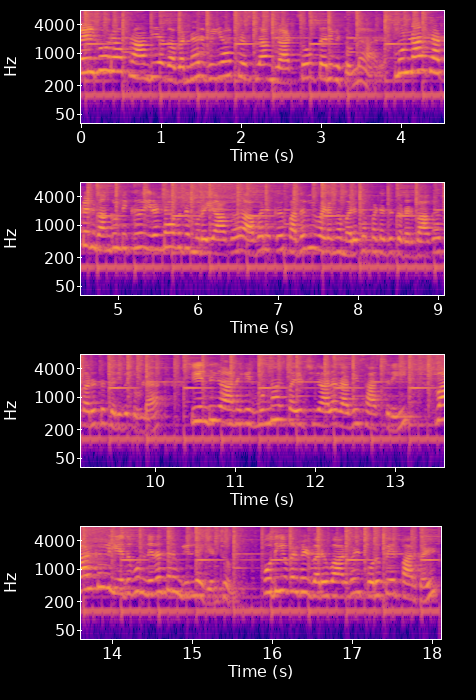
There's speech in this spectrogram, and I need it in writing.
பெல்போரா பிராந்திய கவர்னர் வியா இஸ்லாம் லாட்ஸோ தெரிவித்துள்ளார். முன்னாள் கேப்டன் கங்குலிக்கு இரண்டாவது முறையாக அவருக்கு பதவி வழங்க மறுக்கப்பட்டது தொடர்பாக கருத்து தெரிவித்துள்ள இந்திய அணியின் முன்னாள் பயிற்சியாளர் ரவி சாஸ்திரி வாழ்க்கையில் எதுவும் நிரந்தரம் இல்லை என்றும் புதியவர்கள் வருவார்கள் பொறுப்பேற்பார்கள்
